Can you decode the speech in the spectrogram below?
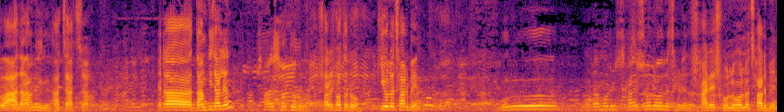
ও আদা। আচ্ছা আচ্ছা। এটা দাম কি চাইলেন? সাড়ে সতেরো। সাড়ে সতেরো। কি হলে ছাড়বেন? গরু মোটামুটি সাড়ে ষোলো হলে ছেড়ে দেবো। সাড়ে ষোলো হলো ছাড়বেন।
